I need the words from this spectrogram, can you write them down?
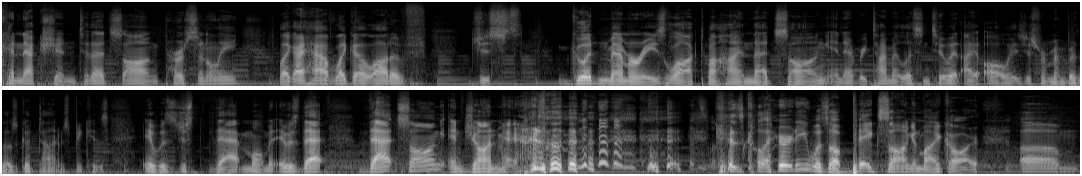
connection to that song personally. Like I have like a lot of just good memories locked behind that song and every time I listen to it I always just remember those good times because it was just that moment. It was that that song and John Mayer. Cuz Clarity was a big song in my car. Um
